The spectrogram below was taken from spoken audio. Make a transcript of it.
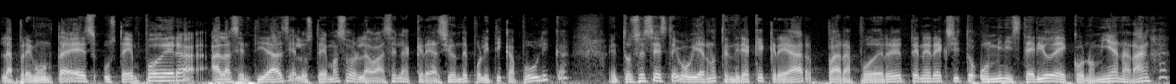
La pregunta es, ¿usted empodera a las entidades y a los temas sobre la base de la creación de política pública? Entonces este gobierno tendría que crear para poder tener éxito un ministerio de economía naranja?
